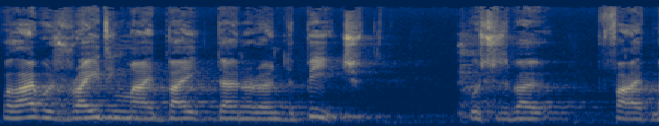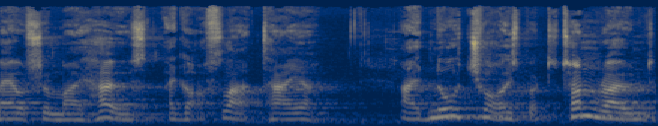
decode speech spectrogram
while I was riding my bike down around the beach, which is about five miles from my house, I got a flat tyre. I had no choice but to turn round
